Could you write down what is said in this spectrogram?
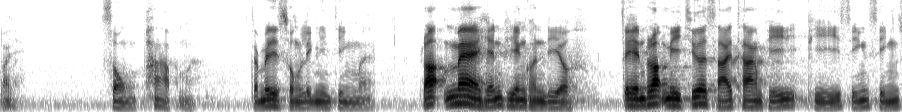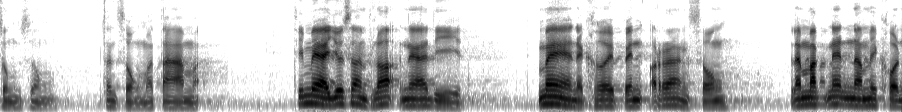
ไป ส่งภาพมา แต่ไม่ได้ส่งลิงจริง ๆ มา เพราะแม่เห็นเพียงคนเดียว แต่เห็นเพราะมีเชื้อสายทางผีผีสิงสิงส่งส่งท่านส่งมาตามอะที่แม่อายุสั้นเพราะในอดีต แม่เน่ยเคยเป็นร่างทรง และมักแนะนำให้คน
